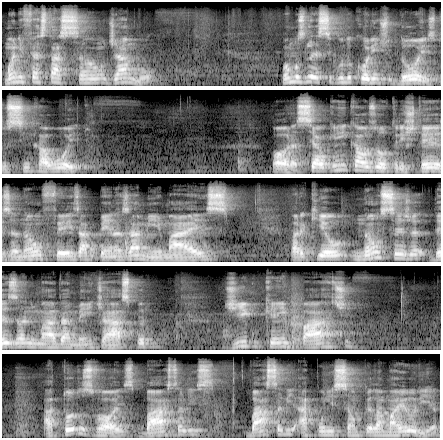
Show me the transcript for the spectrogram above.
manifestação de amor. Vamos ler 2 Coríntios 2, do 5 ao 8. Ora, se alguém causou tristeza, não fez apenas a mim, mas para que eu não seja desanimadamente áspero, digo que em parte a todos vós basta-lhe a punição pela maioria,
